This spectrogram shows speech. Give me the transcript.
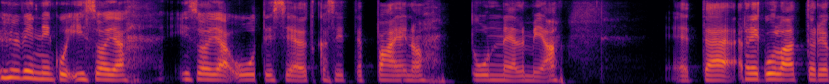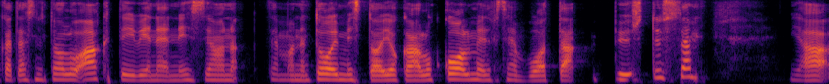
hyvin niin kuin isoja, isoja uutisia, jotka sitten paino tunnelmia. Että regulaattori, joka tässä nyt on ollut aktiivinen, niin se on semmoinen toimisto, joka on ollut kolmisen vuotta pystyssä. Ja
